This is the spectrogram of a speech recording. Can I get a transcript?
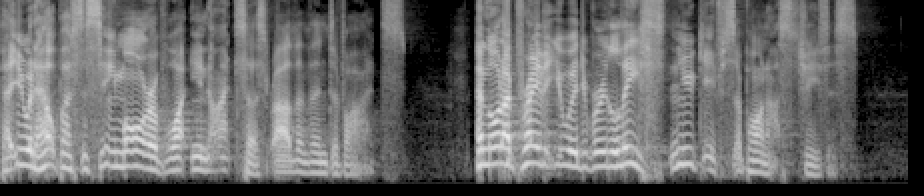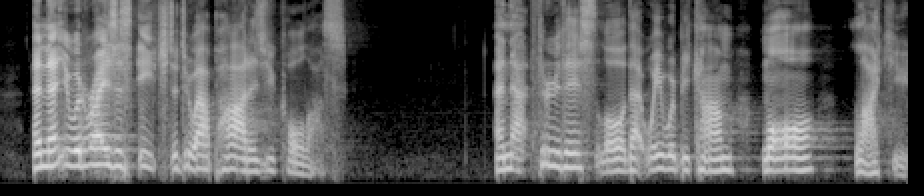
that you would help us to see more of what unites us rather than divides. And Lord, I pray that you would release new gifts upon us, Jesus, and that you would raise us each to do our part as you call us. And that through this, Lord, that we would become more like you.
